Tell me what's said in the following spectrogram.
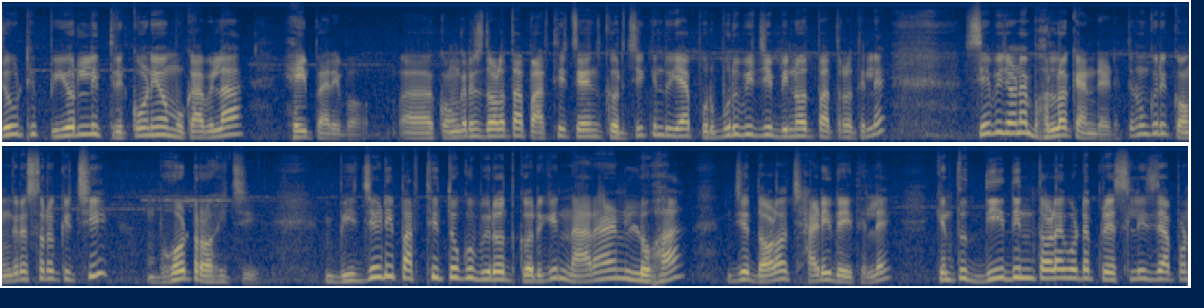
ଯେଉଁଠି ପିଓରଲି ତ୍ରିକୋଣୀୟ ମୁକାବିଲା ହେଇପାରିବ କଂଗ୍ରେସ ଦଳ ତା ପ୍ରାର୍ଥୀ ଚେଞ୍ଜ କରିଛି କିନ୍ତୁ ୟା ପୂର୍ବରୁ ବି ଯିଏ ବିନୋଦ ପାତ୍ର ଥିଲେ ସିଏ ବି ଜଣେ ଭଲ କ୍ୟାଣ୍ଡିଡେଟ୍ ତେଣୁକରି କଂଗ୍ରେସର କିଛି ଭୋଟ୍ ରହିଛି ବିଜେଡ଼ି ପ୍ରାର୍ଥୀତ୍ୱକୁ ବିରୋଧ କରିକି ନାରାୟଣ ଲୋହା ଯିଏ ଦଳ ଛାଡ଼ି ଦେଇଥିଲେ କିନ୍ତୁ ଦୁଇ ଦିନ ତଳେ ଗୋଟେ ପ୍ରେସଲିଜ୍ ଆପଣ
